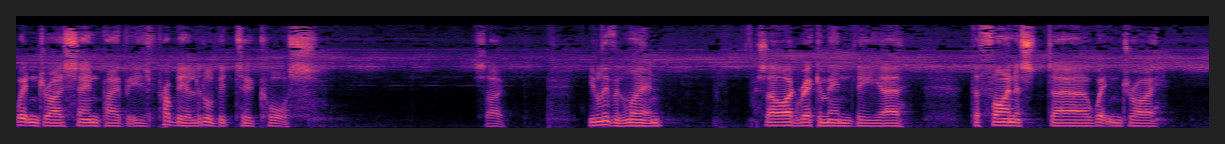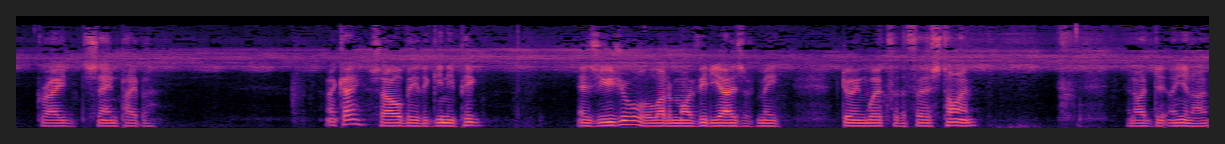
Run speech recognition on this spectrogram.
wet and dry sandpaper is probably a little bit too coarse. So you live and learn. So I'd recommend the uh, the finest uh, wet and dry grade sandpaper. Okay, so I'll be the guinea pig. As usual, a lot of my videos of me doing work for the first time. And I do, you know,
